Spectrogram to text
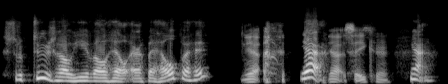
structuur zou hier wel heel erg bij helpen, hè? ja, Ja, ja zeker. ja.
